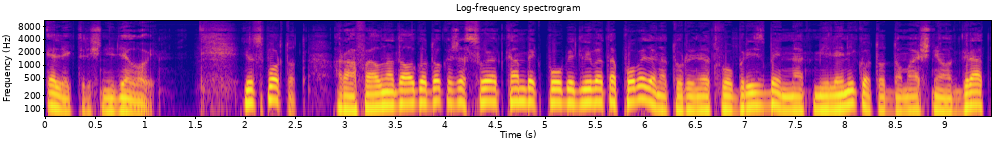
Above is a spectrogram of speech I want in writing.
електрични делови. И од спортот, Рафаел Надал го докажа својот камбек по убедливата победа на турнирот во Бризбен над миленикот од домашниот град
